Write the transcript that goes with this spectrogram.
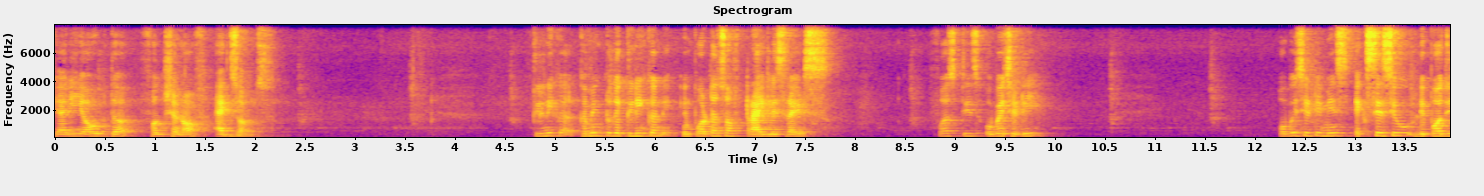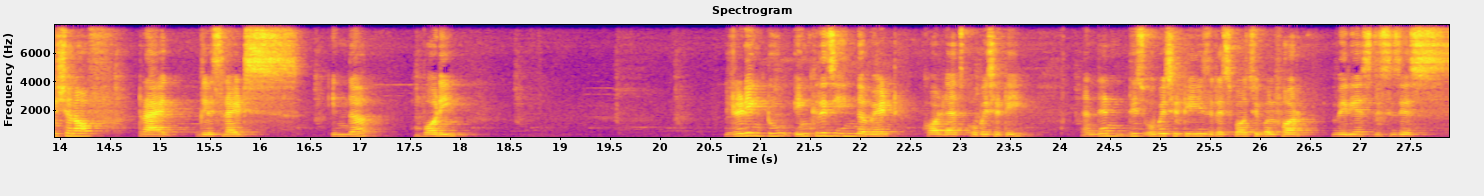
carry out the function of axons. Clinical, coming to the clinical importance of triglycerides, first is obesity. Obesity means excessive deposition of triglycerides in the body leading to increase in the weight called as obesity and then this obesity is responsible for various diseases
